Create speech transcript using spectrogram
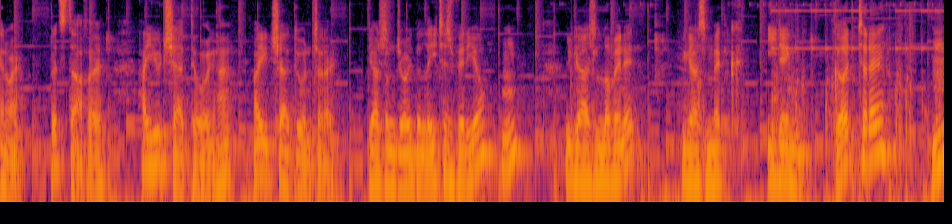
Anyway, good stuff, eh? How you chat doing, huh? How you chat doing today? You guys enjoyed the latest video? Hmm? You guys loving it? You guys make eating good today? Hmm?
